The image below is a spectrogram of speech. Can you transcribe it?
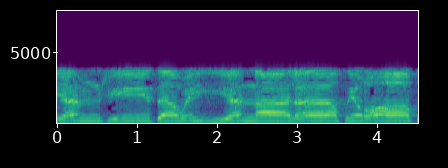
يمشي سويا على صراط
